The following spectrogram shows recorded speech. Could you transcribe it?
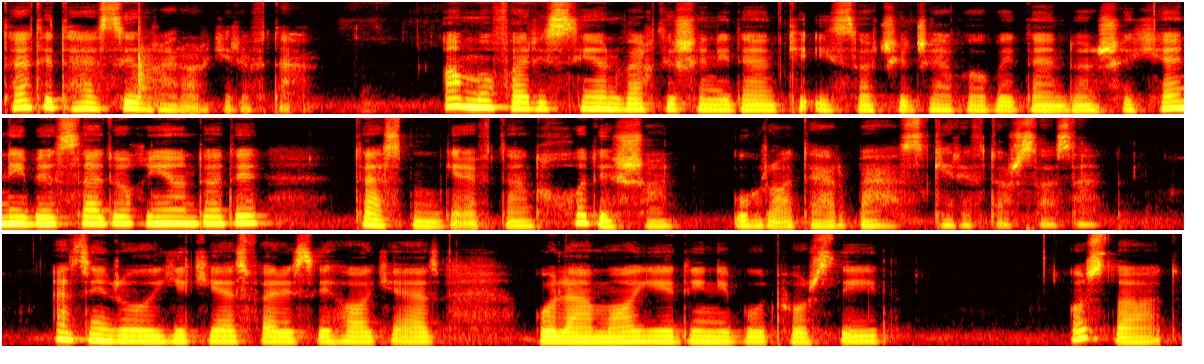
تحت تاثیر قرار گرفتند. اما فریسیان وقتی شنیدند که عیسی چه جواب دندان شکنی به صدوقیان داده تصمیم گرفتند خودشان او را در بحث گرفتار سازند. از این رو یکی از فریسی ها که از علمای دینی بود پرسید استاد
